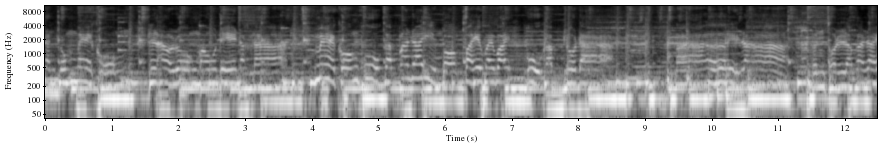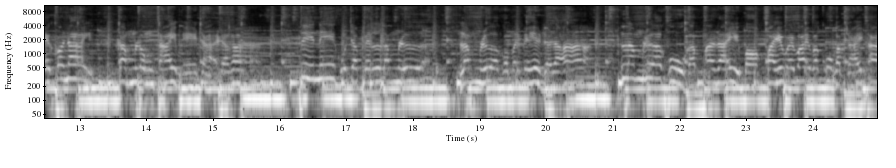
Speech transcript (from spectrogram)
นั้นชมแม่คงเหล้าโรงเมาเดนักหนา แม่คงคู่กับอะไรบอกไปไว้ไว้คู่กับโจดามาเอ้ยลาขึ้นทนแล้วอะไรก็ได้คำลงท้ายเมตระที่นี้กูจะเป็นลำเรือลำเรือก็ไม่มีดาราลำเรือคู่กับอะไร บอกไปไว้ไว้ว่าคู่กับชายตา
